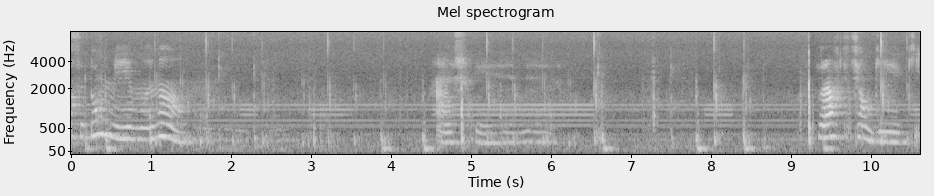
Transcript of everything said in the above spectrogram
Você dormir, não é não? Acho que é. Jurava que tinha alguém aqui.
